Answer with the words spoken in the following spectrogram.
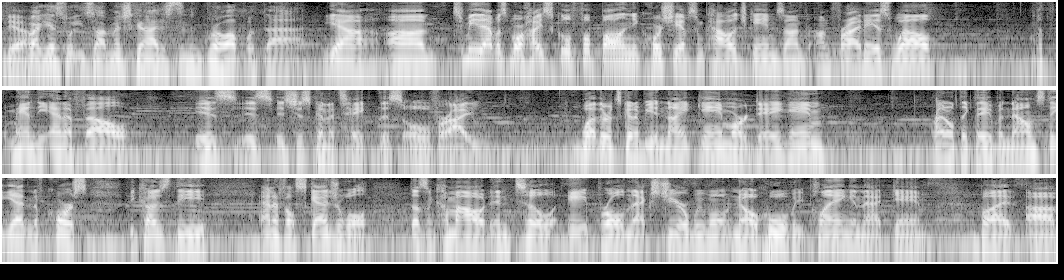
Yeah. I guess what you saw in Michigan. I just didn't grow up with that. Yeah, um, to me that was more high school football, and of course you have some college games on, on Friday as well. But man, the NFL is is is just going to take this over. I whether it's going to be a night game or a day game, I don't think they've announced it yet. And of course, because the NFL schedule doesn't come out until April next year, we won't know who will be playing in that game. But uh,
